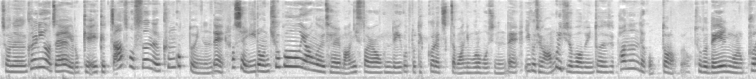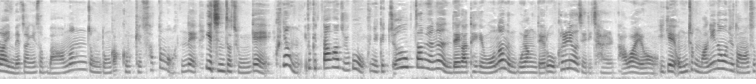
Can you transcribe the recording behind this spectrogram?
저는 clear gel 이렇게 이렇게 짜서 쓰는 큰 것도 있는데 사실 이런 튜브형을 제일 많이 써요. 근데 이것도 댓글에 진짜 많이 물어보시는데 이거 제가 아무리 뒤져봐도 인터넷에 파는 데가 없더라고요. 저도 네일몰 오프라인 매장에서 만 원 정도인가 그렇게 샀던 것 같은데 이게 진짜 좋은 게 그냥 이렇게 따가지고 그냥 이렇게 쭉 짜면은 내가 되게 원하는 모양대로 clear gel이 잘 나와요. 이게 엄청 많이 나오지도 않아서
